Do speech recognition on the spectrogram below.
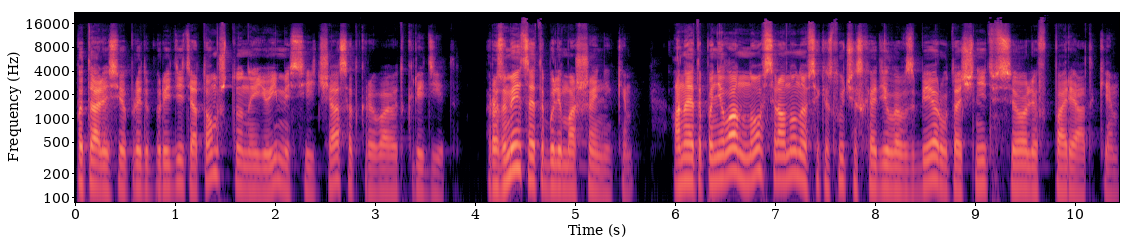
Пытались ее предупредить о том, что на ее имя сейчас открывают кредит. Разумеется, это были мошенники. Она это поняла, но все равно на всякий случай сходила в Сбер уточнить, все ли в порядке.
